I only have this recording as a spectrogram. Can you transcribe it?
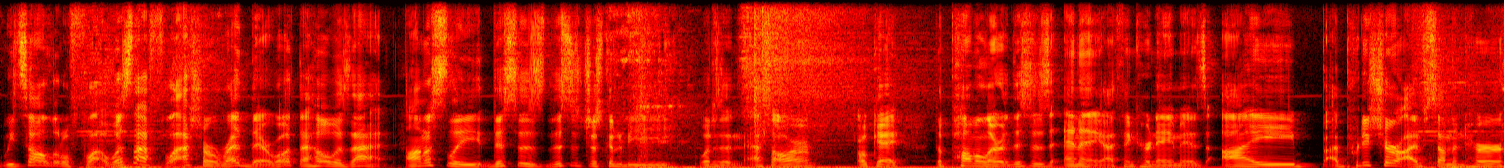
we saw a little flash what's that flash of red there? What the hell was that? Honestly this is this is just going to be what is it an SR okay the pummeler this is NA I think her name is. I I'm pretty sure I've summoned her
